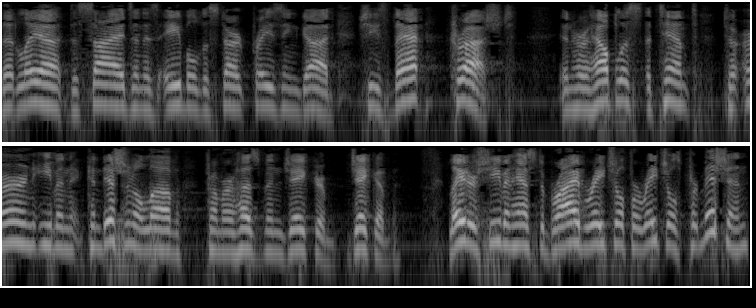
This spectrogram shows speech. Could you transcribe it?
that Leah decides and is able to start praising God. She's that crushed in her helpless attempt to earn even conditional love from her husband Jacob. Jacob. Later, she even has to bribe Rachel for Rachel's permission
